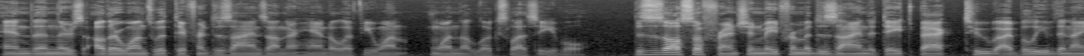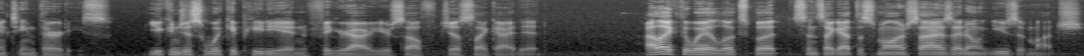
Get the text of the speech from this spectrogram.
and then there's other ones with different designs on their handle if you want one that looks less evil. This is also French and made from a design that dates back to, I believe, the 1930s. You can just Wikipedia it and figure out yourself just like I did. I like the way it looks, but since I got the smaller size, I don't use it much.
